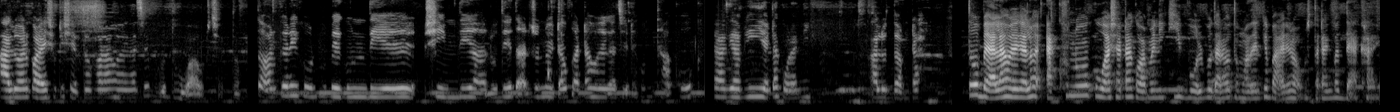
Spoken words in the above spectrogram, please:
আলু আর কড়াইশুঁটি সেদ্ধ করা হয়ে গেছে পুরো ধোয়া উঠছে তো তরকারি করব বেগুন দিয়ে শিম দিয়ে আলু দিয়ে তার জন্য এটাও কাটা হয়ে গেছে এটা এখন থাকুক। আগে আমি এটা করে নিই আলুর দমটা। তো বেলা হয়ে গেল এখনও কুয়াশাটা কমেনি কি বলব তারাও তোমাদেরকে বাইরের অবস্থাটা একবার দেখায়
